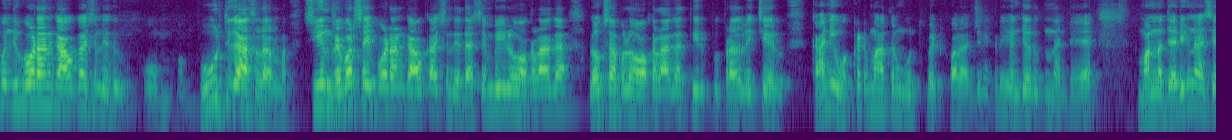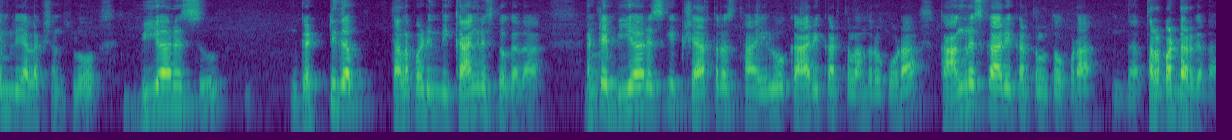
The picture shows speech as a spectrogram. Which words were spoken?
పుంజుకోవడానికి అవకాశం లేదు. పూర్తిగా అసలు సీన్ రివర్స్ అయిపోవడానికి అవకాశం లేదు. అసెంబ్లీలో ఒకలాగా లోక్సభలో ఒకలాగా తీర్పు ప్రజలు ఇచ్చారు. కానీ ఒక్కటి మాత్రం గుర్తుపెట్టుకోవాలి అర్జున్ ఇక్కడ ఏం జరుగుతుందంటే మొన్న జరిగిన అసెంబ్లీ ఎలక్షన్స్లో బీఆర్ఎస్ గట్టిగా తలపడింది కాంగ్రెస్తో కదా. అంటే బీఆర్ఎస్కి క్షేత్రస్థాయిలో కార్యకర్తలందరూ కూడా కాంగ్రెస్ కార్యకర్తలతో కూడా తలపడ్డారు కదా.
